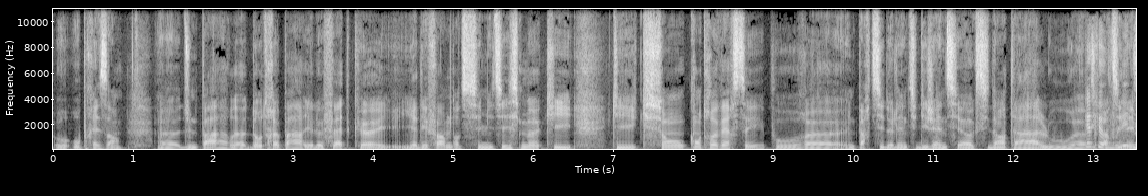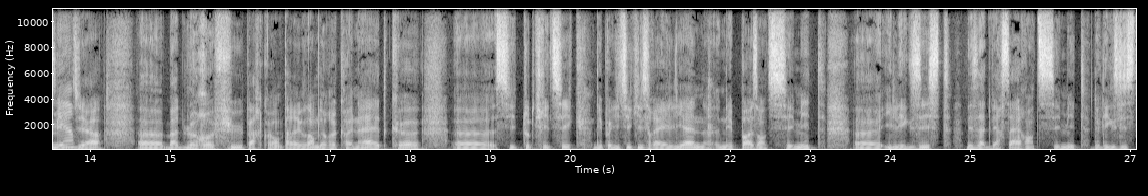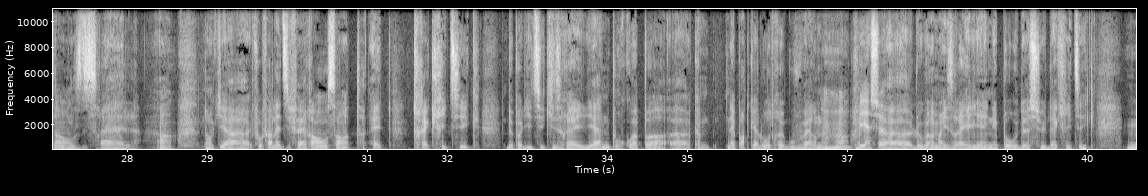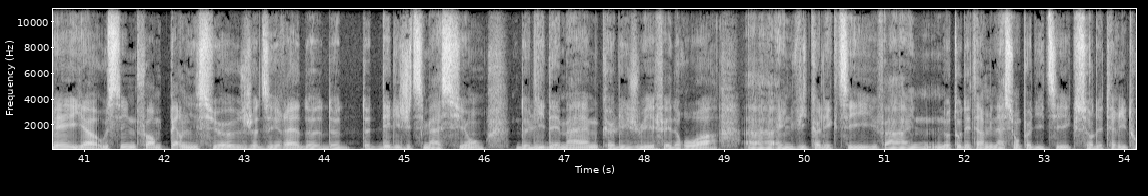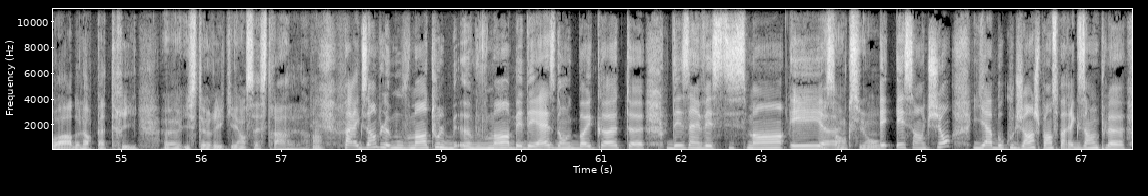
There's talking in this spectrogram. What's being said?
au, au, présent. D'une part, d'autre part, il y a le fait qu'il y a des formes d'antisémitisme qui qui, qui sont controversés pour euh, une partie de l'intelligentsia occidentale ou euh, une partie des médias. Euh, ben, le refus, par, par exemple, de reconnaître que euh, si toute critique des politiques israéliennes n'est pas antisémite, euh, il existe des adversaires antisémites de l'existence d'Israël. Hein? Donc, il, y a, il faut faire la différence entre être très critique de politique israélienne. Pourquoi pas, euh, comme n'importe quel autre gouvernement, mm-hmm, bien sûr. Euh, le gouvernement israélien n'est pas au-dessus de la critique, mais il y a aussi une forme pernicieuse, je dirais, de, de, de délégitimation de l'idée même que les Juifs aient droit euh, à une vie collective, à une, autodétermination politique sur le territoire de leur patrie euh, historique et ancestrale. Hein. Par exemple, le mouvement, tout le euh, mouvement BDS, donc boycott, euh, désinvestissement et, et sanctions. Et, et, sanctions. Il y a beaucoup de gens, je pense par exemple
